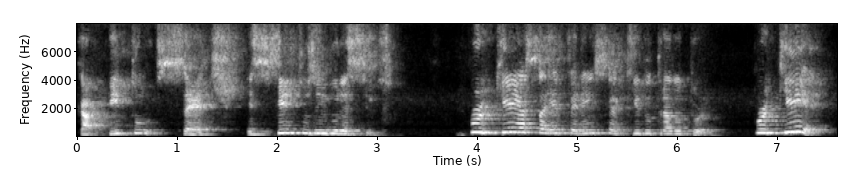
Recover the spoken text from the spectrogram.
capítulo 7, Espíritos Endurecidos. Por que essa referência aqui do tradutor? Porque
